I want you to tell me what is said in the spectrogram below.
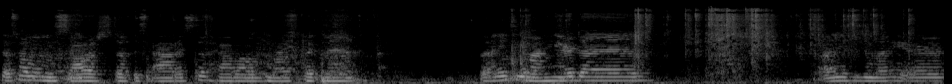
That's why my massage stuff is out. I still have all of my equipment. But I need to get my hair done. I need to do my hair.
